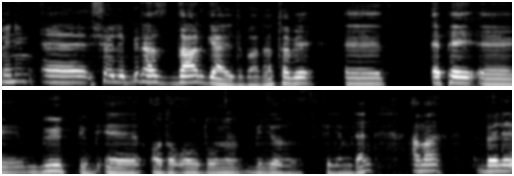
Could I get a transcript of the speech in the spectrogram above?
benim e, şöyle biraz dar geldi bana. Tabi epey e, büyük bir e, oda olduğunu biliyoruz filmden. Ama böyle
